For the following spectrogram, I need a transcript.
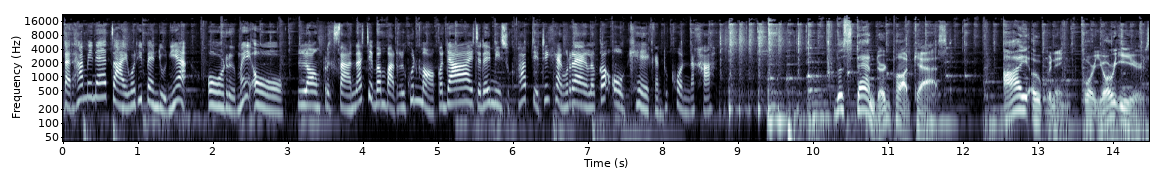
แต่ถ้าไม่แน่ใจว่าที่เป็นอยู่เนี่ยโอ หรือไม่โอ ลองปรึกษานักจิตบำบัดหรือคุณหมอก็ได้ จะได้มีสุขภาพจิตที่แข็งแรงแล้วก็โอเคกันทุกคนนะคะ The Standard Podcast. Eye opening for your ears.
